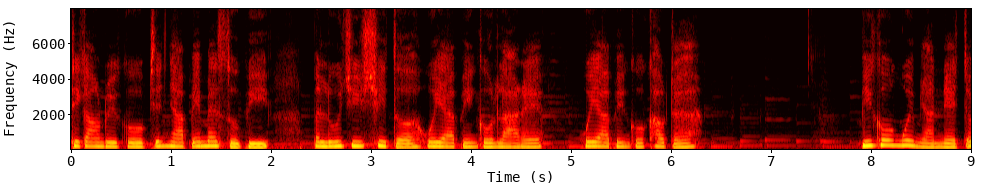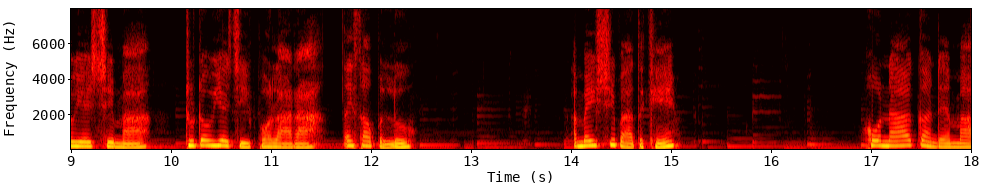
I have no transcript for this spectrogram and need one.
ဒီကောင်တွေကိုပညာပေးမဲ့ဆိုပြီးဘလူးကြီးရှိသောဝေယပင်ကိုလာတယ်ဝေယပင်ကိုခောက်တယ်မိခိုးငွေများနဲ့ကျုပ်ရဲ့ရှိမှာ ဒုတုတ်ရက်ကြီးပေါ်လာတာတိုက်ဆောက်ဘလူးအမိတ်ရှိပါသခင်ဟိုနာကန်တဲမှာ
